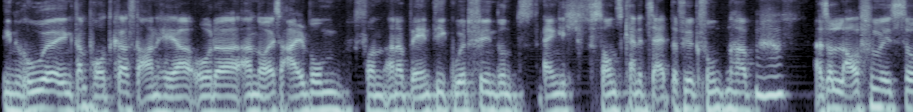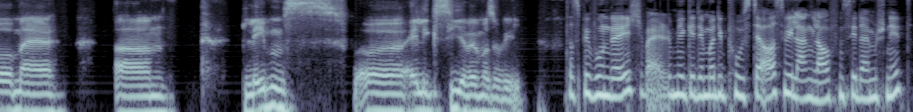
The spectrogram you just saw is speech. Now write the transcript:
in Ruhe irgendeinen Podcast anhöre oder ein neues Album von einer Band, die ich gut finde und eigentlich sonst keine Zeit dafür gefunden habe. Mhm. Also Laufen ist so mein ähm, Lebenselixier, äh, wenn man so will. Das bewundere ich, weil mir geht immer die Puste aus. Wie lang laufen Sie da im Schnitt?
